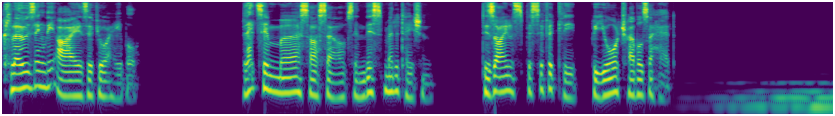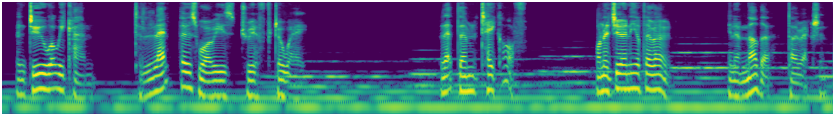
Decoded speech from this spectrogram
closing the eyes if you're able, let's immerse ourselves in this meditation designed specifically for your travels ahead and do what we can to let those worries drift away. Let them take off on a journey of their own in another direction.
